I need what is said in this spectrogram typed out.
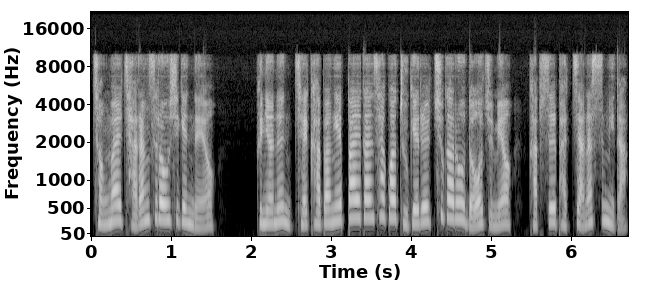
정말 자랑스러우시겠네요. 그녀는 제 가방에 빨간 사과 두 개를 추가로 넣어주며 값을 받지 않았습니다.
